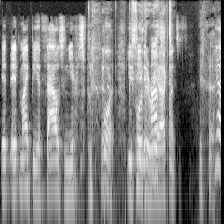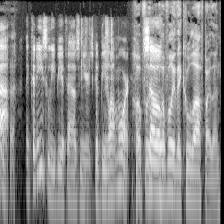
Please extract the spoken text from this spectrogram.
it, it might be a thousand years before you before see the they react. consequences. yeah, it could easily be a thousand years. It could be a lot more. Hopefully, so, hopefully they cool off by then.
